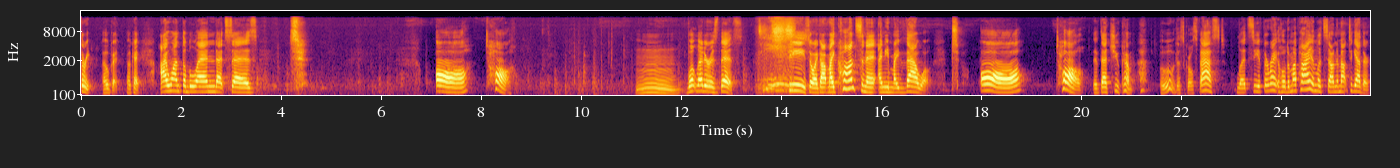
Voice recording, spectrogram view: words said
three. Oh, good. Okay. I want the blend that says t, aw, ta. Mmm. What letter is this? T. T. So I got my consonant. I need my vowel. T, aw, ta. If that's you, come. Oh, this girl's fast. Let's see if they're right. Hold them up high and let's sound them out together.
